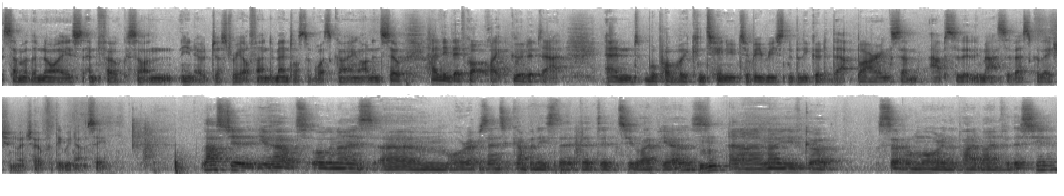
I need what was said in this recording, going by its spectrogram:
some of the noise and focus on you know just real fundamentals of what's going on. And so I think they've got quite good at that, and will probably continue to be reasonably good at that, barring some absolutely massive escalation, which hopefully we don't see. Last year, you helped organise um, or represented companies that, that did two IPOs, Mm-hmm. and I know you've got several more in the pipeline for this year.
